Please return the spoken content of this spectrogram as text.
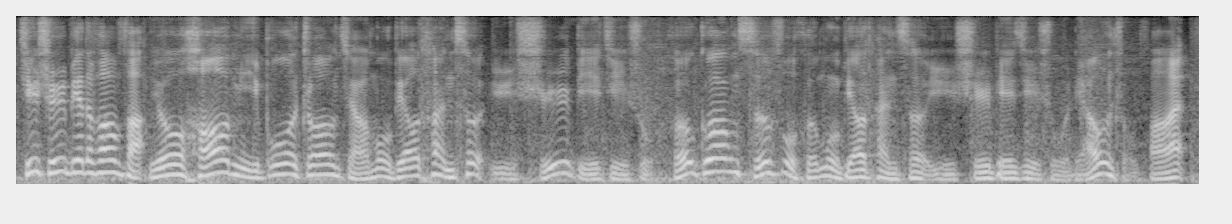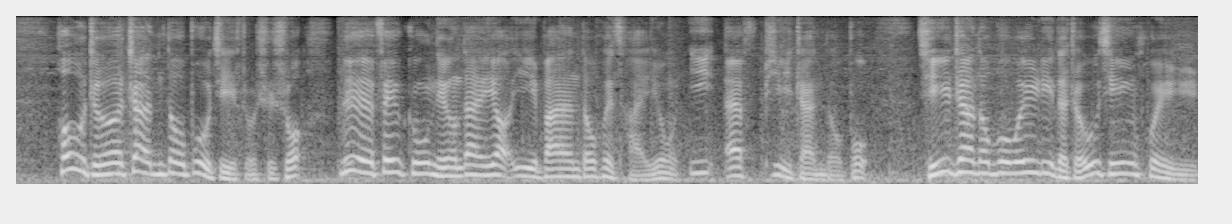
其识别的方法有毫米波装甲目标探测与识别技术和光磁复合目标探测与识别技术两种方案。后者战斗部技术是说，掠飞攻顶弹药一般都会采用 EFP 战斗部，其战斗部威力的轴心会与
